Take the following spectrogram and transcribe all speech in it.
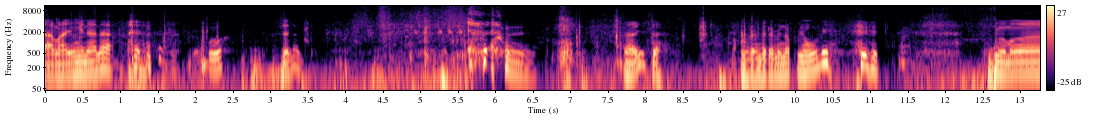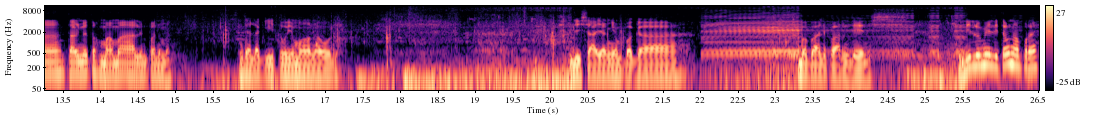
Tama yung hinala. yan po. Dalag. Ayos ah. Marami-rami na po yung uli. yung mga tawag nito, mamahalin pa naman. Dalagito yung mga nahuli. Hindi sayang yung pag ah, baba ni parang Dennis. Hindi lumilitaw na pre.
